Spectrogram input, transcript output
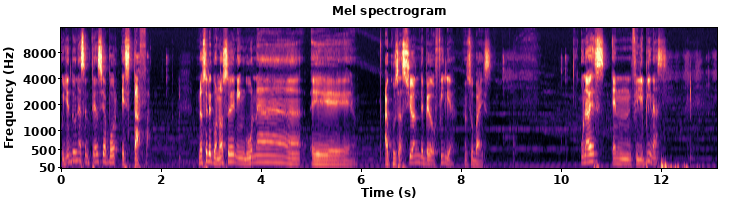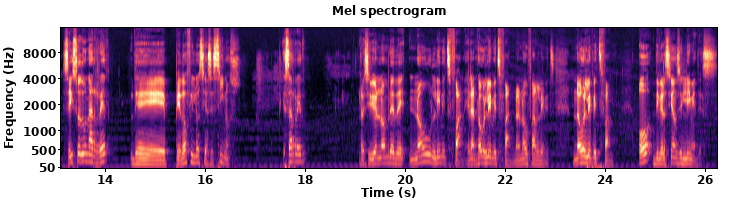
Huyendo de una sentencia por estafa. No se le conoce ninguna eh, acusación de pedofilia en su país. Una vez en Filipinas, se hizo de una red de pedófilos y asesinos. Esa red recibió el nombre de No Limits Fun. Era No Limits Fun, no No Fun Limits. No Limits Fun. O Diversión sin Límites.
